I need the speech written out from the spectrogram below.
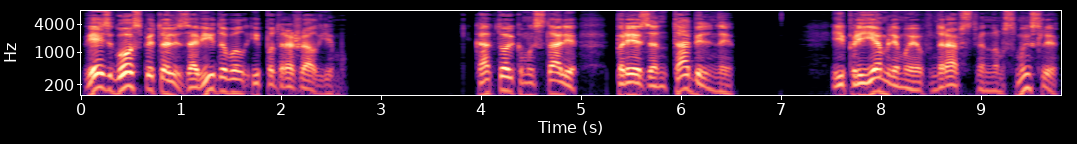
Весь госпиталь завидовал и подражал ему. Как только мы стали презентабельны и приемлемы в нравственном смысле,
